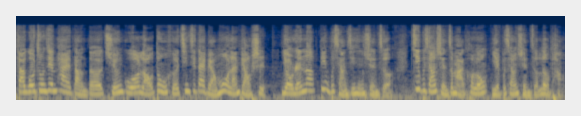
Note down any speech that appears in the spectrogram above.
法国中间派党的全国劳动和经济代表莫兰表示，有人呢并不想进行选择，既不想选择马克龙，也不想选择勒庞。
